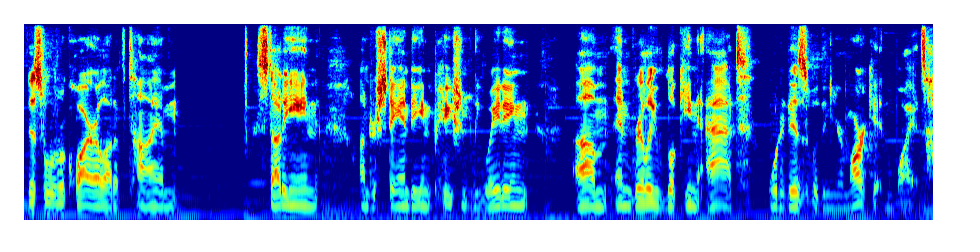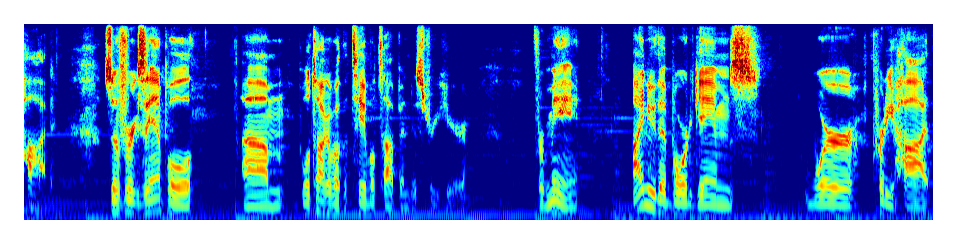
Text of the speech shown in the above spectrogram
This will require a lot of time studying, understanding, patiently waiting, um, and really looking at what it is within your market and why it's hot. So, for example, um, we'll talk about the tabletop industry here. For me, I knew that board games were pretty hot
